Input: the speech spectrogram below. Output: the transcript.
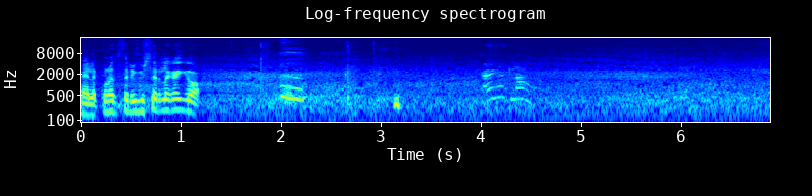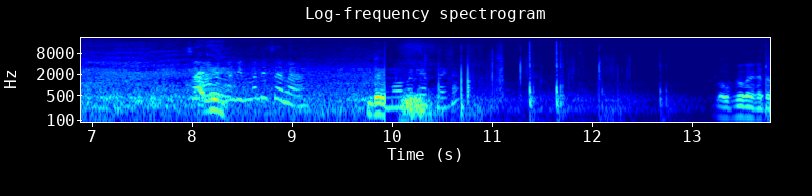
याला कोणाच तरी विसरलं काय किंवा काय घेतला चला मध्ये मध्ये चला मोबाईल घेतलाय का उपयोग आहे का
